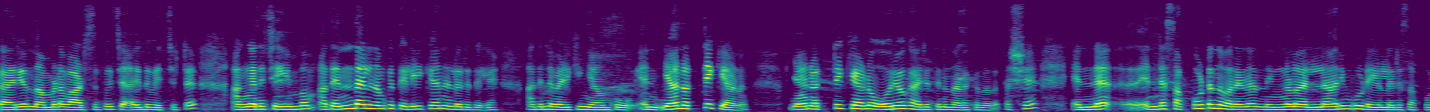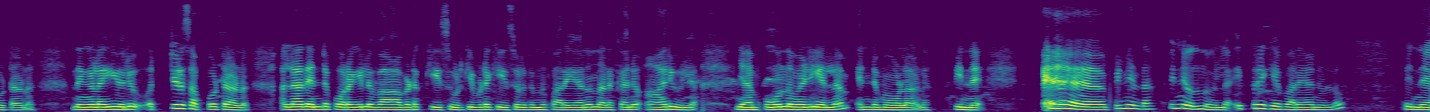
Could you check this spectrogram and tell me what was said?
കാര്യം നമ്മുടെ വാട്സപ്പ് ഇത് വെച്ചിട്ട് അങ്ങനെ ചെയ്യുമ്പം അതെന്തായാലും നമുക്ക് തെളിയിക്കാനുള്ളൊരിതില്ലേ? അതിന്റെ വഴിക്ക് ഞാൻ പോകും ഞാൻ ഒറ്റയ്ക്കാണ്. ഞാൻ ഒറ്റയ്ക്കാണ് ഓരോ കാര്യത്തിനും നടക്കുന്നത്. പക്ഷേ എന്നെ എന്റെ സപ്പോർട്ടെന്ന് പറയുന്നത് നിങ്ങളെല്ലാവരും കൂടെയുള്ളൊരു സപ്പോർട്ടാണ്. നിങ്ങളെ ഈ ഒരു ഒറ്റൊരു സപ്പോർട്ടാണ്. അല്ലാതെ എന്റെ പുറകിൽ വാ അവിടെ കേസ് കൊടുക്കും ഇവിടെ കേസ് കൊടുക്കുമെന്ന് പറയാനോ നടക്കാനോ ആരുമില്ല. ഞാൻ പോകുന്ന വഴിയെല്ലാം എന്റെ മോളാണ്. പിന്നെ പിന്നെ എന്താ? പിന്നെ ഒന്നുമില്ല. ഇത്രയൊക്കെ പറയാനുള്ളൂ. പിന്നെ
